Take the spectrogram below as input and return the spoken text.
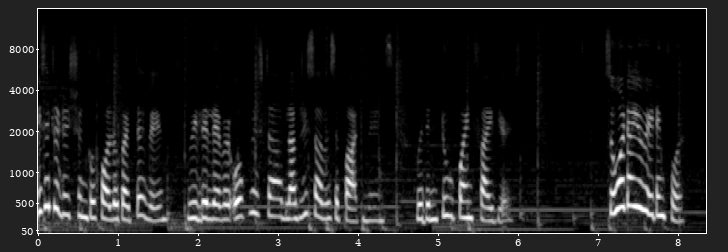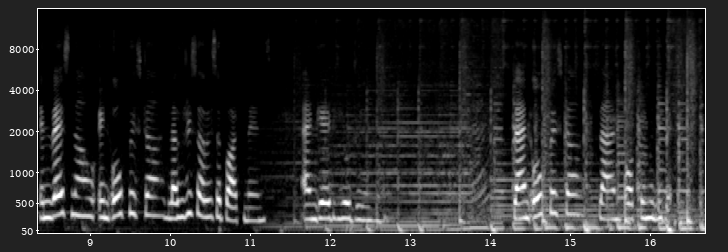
इसी ट्रेडिशन को फॉलो करते हुए we'll deliver Oak Vista luxury service apartments with in 2.5 years. So what are you waiting for? Invest now in Oak Vista luxury service apartments and get your dream home. Plan Oak Vista, plan optimally best.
